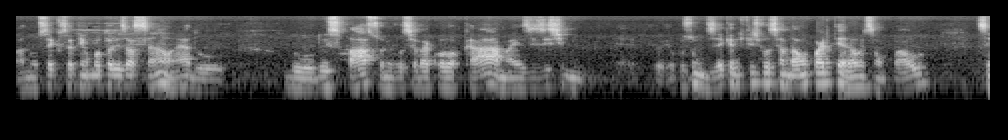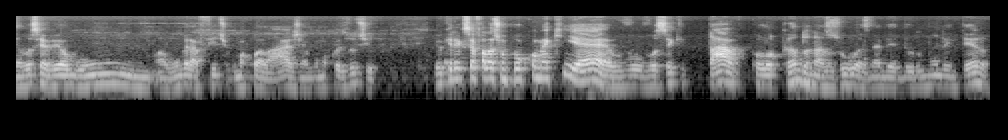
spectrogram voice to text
A não ser que você tenha uma autorização, né, do, do, do espaço onde você vai colocar, mas existe eu costumo dizer que é difícil você andar um quarteirão em São Paulo sem você ver algum, algum grafite, alguma colagem, alguma coisa do tipo. Eu queria que você falasse um pouco como é que é, você que está colocando nas ruas né, do mundo inteiro,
